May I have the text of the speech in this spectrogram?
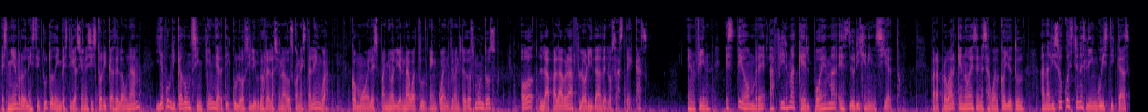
es miembro del Instituto de Investigaciones Históricas de la UNAM y ha publicado un sinfín de artículos y libros relacionados con esta lengua, como El español y el náhuatl Encuentro entre dos mundos o La palabra florida de los aztecas. En fin, este hombre afirma que el poema es de origen incierto. Para probar que no es de Nezahualcóyotl, analizó cuestiones lingüísticas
